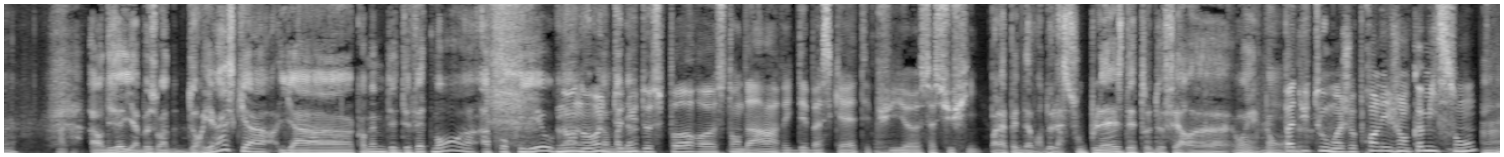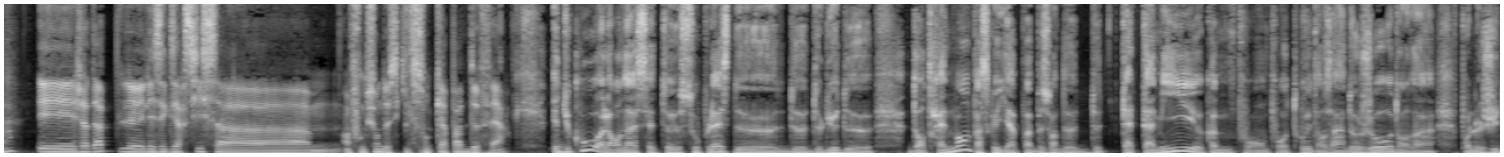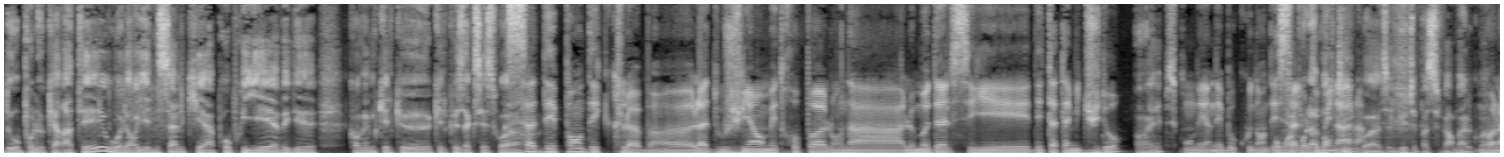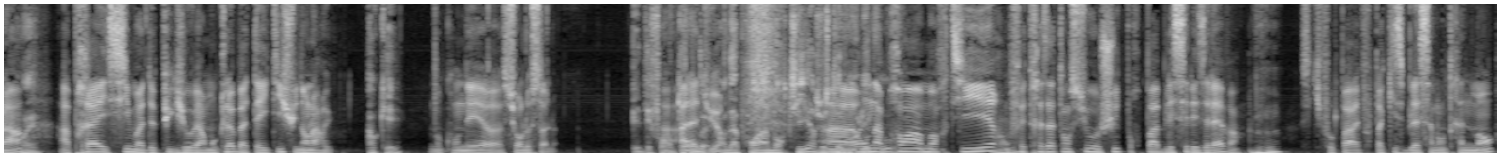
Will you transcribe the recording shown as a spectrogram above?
Alors on disait il y a besoin de rien. Est-ce qu'il y a, il y a quand même des, des vêtements appropriés au Non, non, une tenue de sport euh, standard avec des baskets et puis euh, ça suffit. Pas la peine d'avoir de la souplesse, d'être de faire. Euh, oui, non. Pas du tout. Moi, je prends les gens comme ils sont. Hein et j'adapte les, exercices à, en fonction de ce qu'ils sont capables de faire. Et du coup, alors on a cette souplesse de, de, de lieu de d'entraînement parce qu'il n'y a pas besoin de, de tatami comme pour on peut retrouver dans un dojo, dans un pour le judo, pour le karaté, ou alors il y a une salle qui est appropriée avec des, quand même quelques quelques accessoires? Ça dépend des clubs. Euh, là d'où je viens en métropole, on a le modèle c'est des tatamis de judo, oui. parce qu'on est on est beaucoup dans des Au salles pour communales. La quoi. Le but c'est pas se faire mal quoi. Voilà. Après, ici, moi, depuis que j'ai ouvert mon club à Tahiti, je suis dans la rue. Ok. Donc on est euh, sur le sol. Et des fois on, tombe, on apprend à amortir justement. Euh, on apprend à amortir. On mhm. fait très attention aux chutes pour pas blesser les élèves, mmh. parce qu'il faut pas, il faut pas qu'ils se blessent à l'entraînement.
